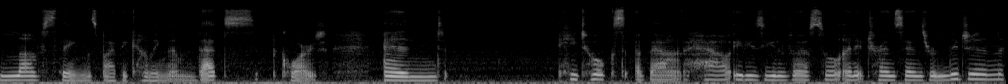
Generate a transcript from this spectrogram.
loves things by becoming them. That's the quote. And he talks about how it is universal and it transcends religion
